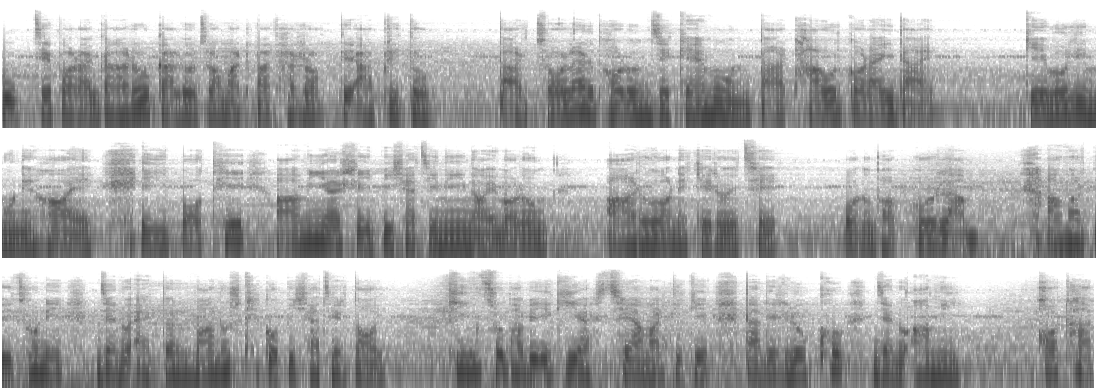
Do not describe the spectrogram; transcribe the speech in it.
উপচে পড়া গাঢ় কালো জমাট বাঁধার রক্তে আবৃত। তার চলার ধরন যে কেমন তা ঠাউর করাই দায়। কেবলই মনে হয়, এই পথে আমি আর সেই পিসাচিনি নয়, বরং আরও অনেকে রয়েছে। অনুভব করলাম, আমার পেছনে যেন একদল মানুষ খেকো পিসাচের দল। হিংস্রভাবে এগিয়ে আসছে আমার দিকে, তাদের লক্ষ্য যেন আমি। হঠাৎ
